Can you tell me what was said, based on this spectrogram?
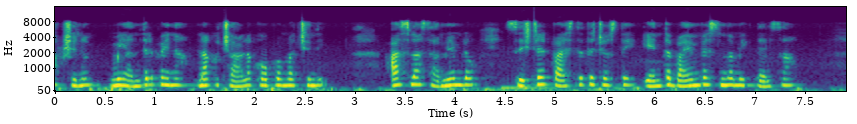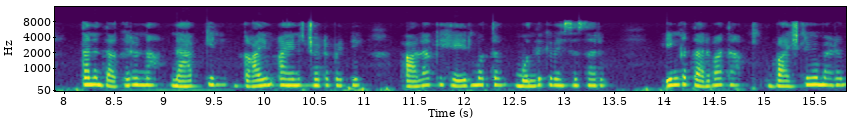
క్షణం మీ అందరిపైన నాకు చాలా కోపం వచ్చింది. అసలు ఆ సమయంలో సిస్టర్ పరిస్థితి చూస్తే ఎంత భయం వేస్తుందో మీకు తెలుసా? తన దగ్గరున్న నాప్కిన్ గాయం అయిన చోట పెట్టి అలాగే హెయిర్ మొత్తం ముందుకు వేసేశారు. ఇంకా తర్వాత వైష్ణవి మేడం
